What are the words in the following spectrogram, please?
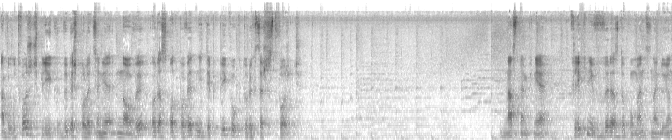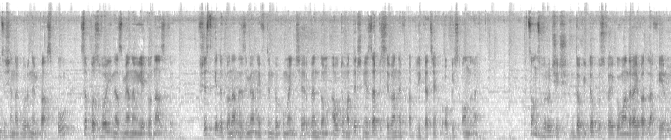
Aby utworzyć plik, wybierz polecenie Nowy oraz odpowiedni typ pliku, który chcesz stworzyć. Następnie kliknij w wyraz dokument znajdujący się na górnym pasku, co pozwoli na zmianę jego nazwy. Wszystkie dokonane zmiany w tym dokumencie będą automatycznie zapisywane w aplikacjach Office Online. Chcąc wrócić do widoku swojego OneDrive'a dla firm,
